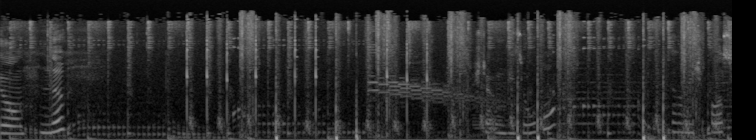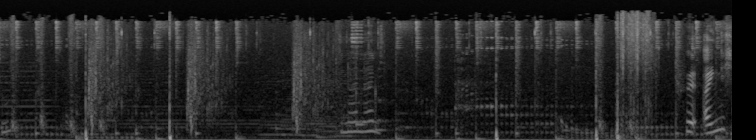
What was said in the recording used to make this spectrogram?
Ja, ne? Ich da irgendwie so hoch? Wäre nicht außen. Nein, nein. Ich will eigentlich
